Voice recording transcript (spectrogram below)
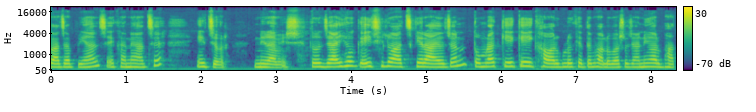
কাঁচা পেঁয়াজ, এখানে আছে এঁচড়, নিরামিষ। তো যাই হোক, এই ছিল আজকের আয়োজন। তোমরা কে কে এই খাবারগুলো খেতে ভালোবাসো জানিও, আর ভাত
